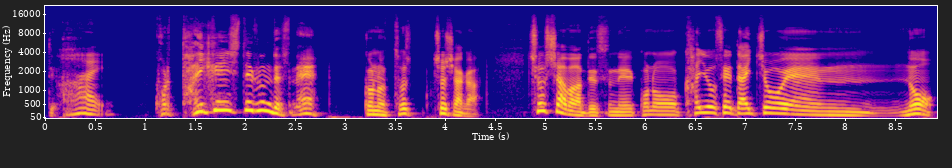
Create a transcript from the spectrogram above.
て。はい。これ体験してるんですね。この著著者が。著者はですね、この潰瘍性大腸炎の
